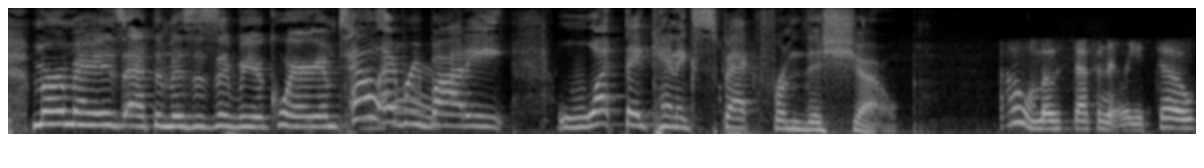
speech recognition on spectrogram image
Mermaids at the Mississippi Aquarium. Tell everybody what they can expect from this show. Oh, most definitely. So,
